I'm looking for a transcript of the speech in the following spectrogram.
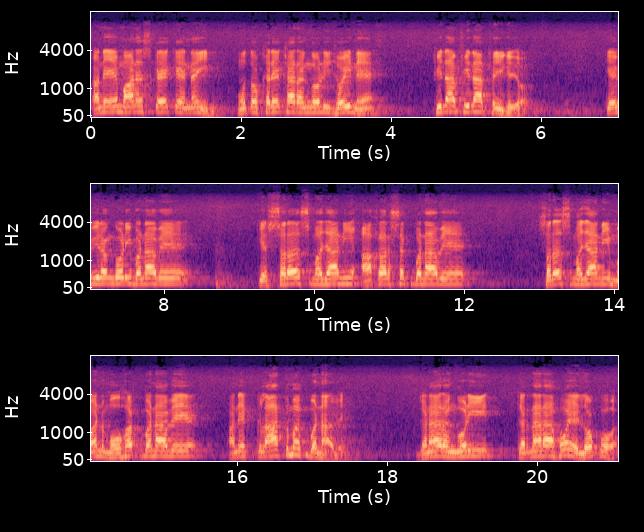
અને એ માણસ કહે કે નહીં, હું તો ખરેખર રંગોળી જોઈને ફિદા ફિદા થઈ ગયો. કેવી રંગોળી બનાવે કે સરસ મજાની આકર્ષક બનાવે, સરસ મજાની મનમોહક બનાવે અને કલાત્મક બનાવે. ઘણા રંગોળી કરનારા હોય લોકો,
